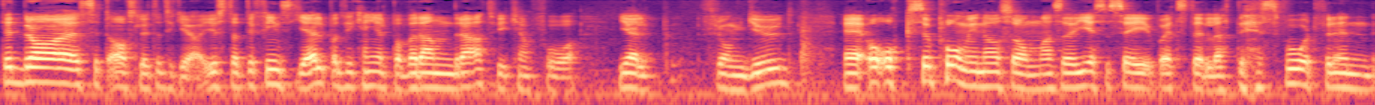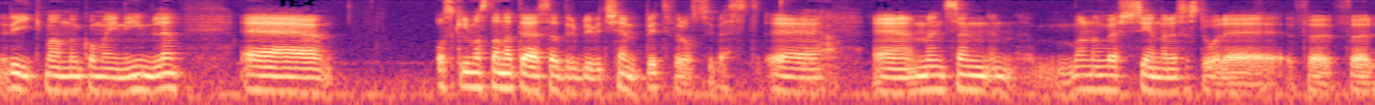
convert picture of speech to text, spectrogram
det är ett bra sätt att avsluta tycker jag. Just att det finns hjälp, att vi kan hjälpa varandra, att vi kan få hjälp från Gud. Eh, och också påminna oss om, alltså Jesus säger på ett ställe att det är svårt för en rik man att komma in i himlen. Eh, och skulle man stannat där så hade det blivit kämpigt för oss i väst. Eh, eh, men sen, bara någon vers senare så står det för, för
